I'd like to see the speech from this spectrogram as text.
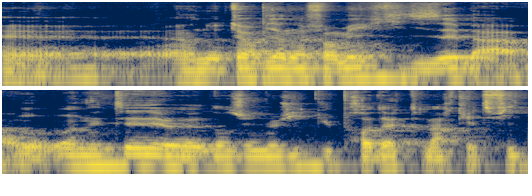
Euh, un auteur bien informé qui disait bah, on, était dans une logique du product market fit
